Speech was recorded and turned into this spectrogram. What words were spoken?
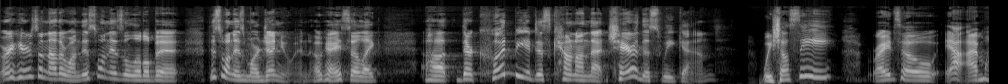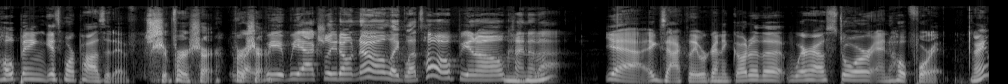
Or here's another one. This one is a little bit this one is more genuine. Okay? So like uh there could be a discount on that chair this weekend. We shall see, right? So yeah, I'm hoping it's more positive, for sure, for Right. sure. We we actually don't know. Like let's hope, you know, kind of Mhm. that. yeah, exactly. We're going to go to the warehouse store and hope for it, right?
